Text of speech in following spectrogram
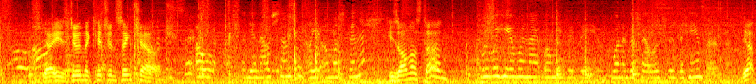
Yeah, he's doing the kitchen sink challenge. Oh, you know something? Are you almost finished? He's almost done. We were here one night when we did the, one of the fellows did the hamburger. Yep.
